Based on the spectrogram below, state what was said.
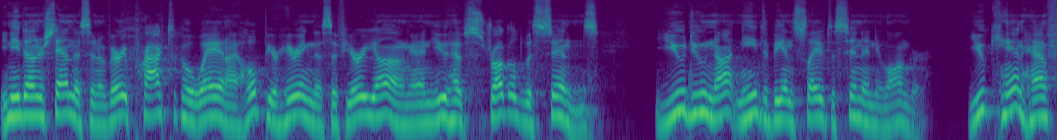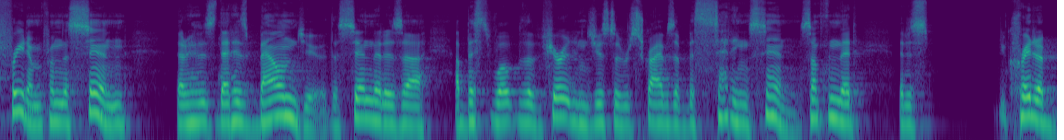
you need to understand this in a very practical way, and I hope you're hearing this. If you're young and you have struggled with sins, you do not need to be enslaved to sin any longer. You can have freedom from the sin that has, that has bound you, the sin that is a, a what the Puritans used to describe as a besetting sin, something that, that has created a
